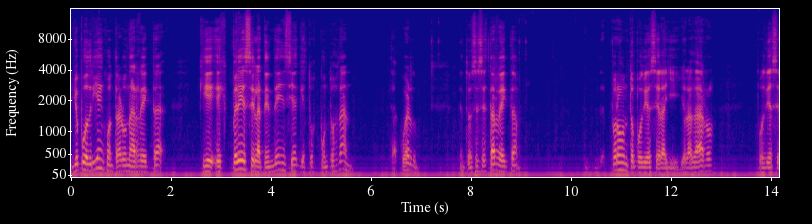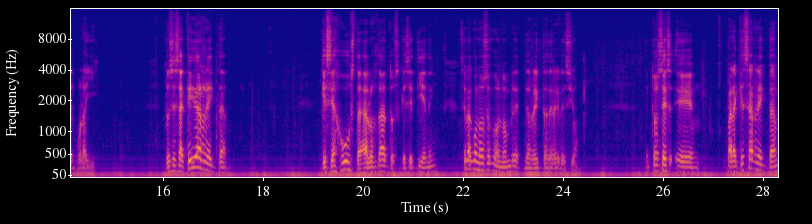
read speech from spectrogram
yo podría encontrar una recta que exprese la tendencia que estos puntos dan. ¿De acuerdo? Entonces esta recta pronto podría ser allí. Yo la agarro, podría ser por allí. Entonces aquella recta que se ajusta a los datos que se tienen, se la conoce con el nombre de recta de regresión. Entonces, eh, para que esa recta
